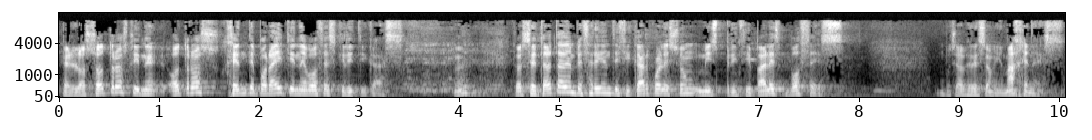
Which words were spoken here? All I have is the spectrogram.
Pero los otros, tiene, otros, gente por ahí tiene voces críticas. ¿eh? Entonces se trata de empezar a identificar cuáles son mis principales voces. Muchas veces son imágenes.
